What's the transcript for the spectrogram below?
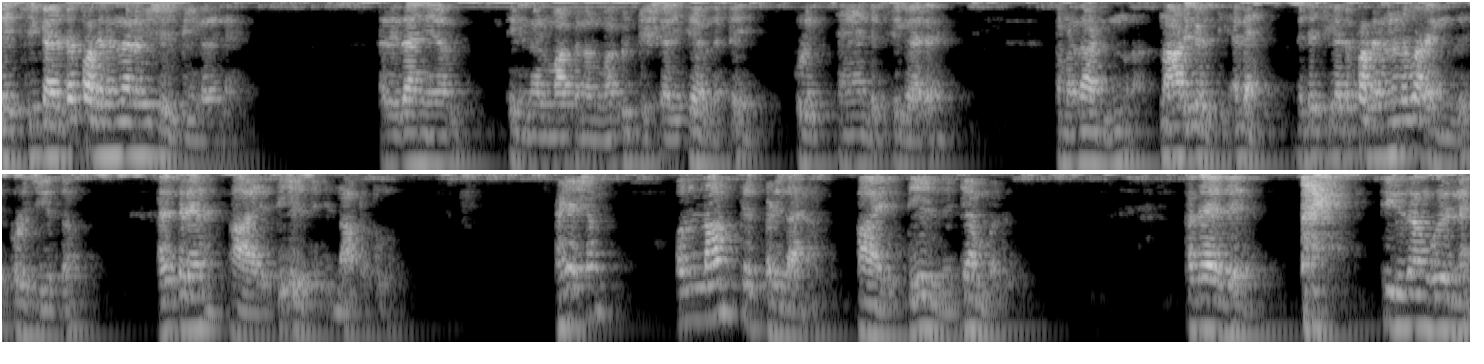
ഡച്ചുകാരുടെ പതിനൊന്നാണ് വിശേഷിപ്പിക്കുന്നത് തന്നെ. അതായത് അനിയർ തിരുനാൾ മാത്തനർമ്മ ബ്രിട്ടീഷുകാർ ചേർന്നിട്ട് കുളി ഡച്ചുകാരെ നമ്മുടെ നാട്ടിൽ നിന്ന് നാട് കടത്തി അല്ലേ ഡച്ചുകാരുടെ പതിനൊന്നാണ് പറയുന്നത് കുളിച്ചു യുദ്ധം. അത് എത്രയാണ്? ആയിരത്തി എഴുന്നൂറ്റി നാൽപ്പത്തൊന്ന് അതിനുശേഷം ഒന്നാം തൃപ്പടിദാനം ആയിരത്തി എഴുന്നൂറ്റി അമ്പത് അതായത് തിരുവിതാംകൂറിനെ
